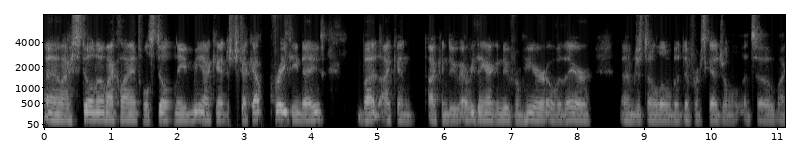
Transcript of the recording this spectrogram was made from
and I still know my clients will still need me. I can't just check out for 18 days, but I can I can do everything I can do from here over there, um, just on a little bit different schedule. And so my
